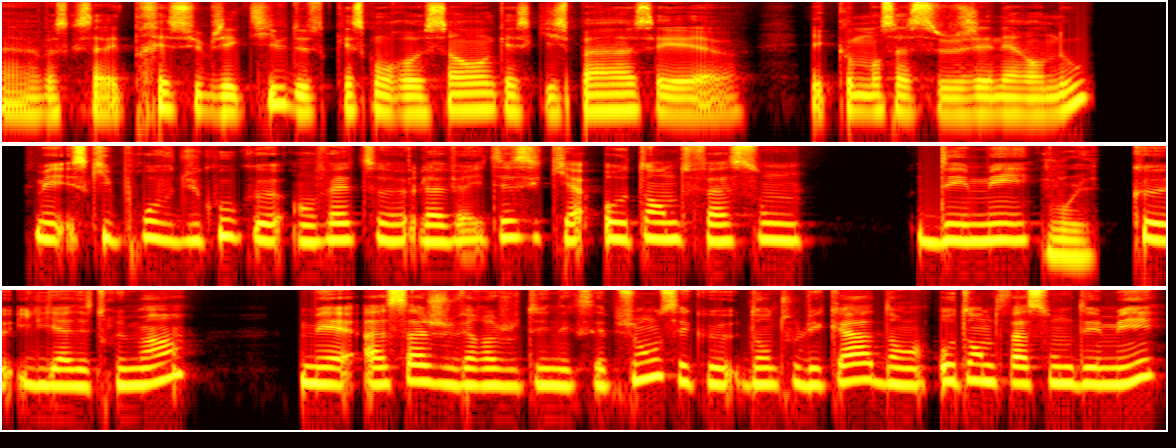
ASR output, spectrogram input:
euh, parce que ça va être très subjectif de ce- qu'est-ce qu'on ressent, qu'est-ce qui se passe et, euh, et comment ça se génère en nous. Mais ce qui prouve du coup que, en fait, euh, la vérité, c'est qu'il y a autant de façons d'aimer Oui. qu'il y a d'êtres humains. Mais à ça, je vais rajouter une exception, c'est que dans tous les cas, dans autant de façons d'aimer,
